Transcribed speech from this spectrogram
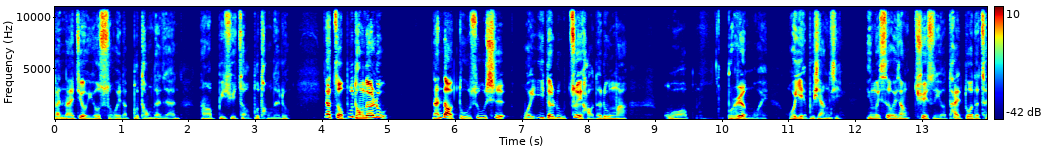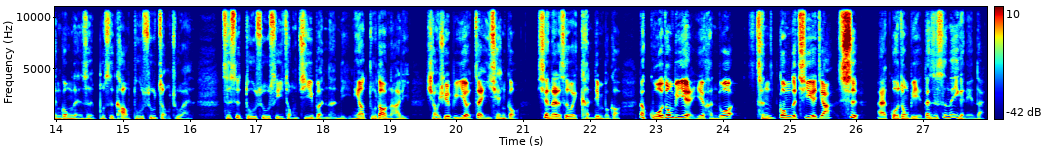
本来就有所谓的不同的人，然后必须走不同的路。那走不同的路，难道读书是唯一的路、最好的路吗？我不认为，我也不相信，因为社会上确实有太多的成功人士不是靠读书走出来的，只是读书是一种基本能力。你要读到哪里？小学毕业在以前够，现在的社会肯定不够。那国中毕业也很多。成功的企业家是哎，国中毕业，但是是那个年代，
